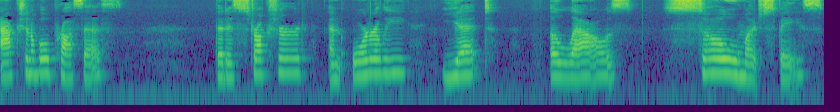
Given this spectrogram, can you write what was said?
actionable process that is structured and orderly, yet allows so much space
